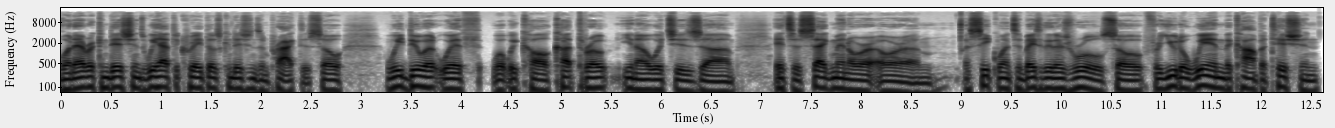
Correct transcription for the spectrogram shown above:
Whatever conditions, we have to create those conditions in practice. So we do it with what we call cutthroat, you know, which is um, it's a segment or or um, a sequence, and basically there's rules. So for you to win the competition,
